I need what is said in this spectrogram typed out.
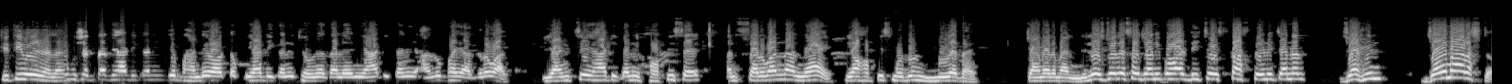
किती वेळ झाला? बघू शकतात या ठिकाणी जे भांडे वाटप या ठिकाणी ठेवण्यात आले आणि या ठिकाणी अनुभाई अग्रवाल यांचे या ठिकाणी ऑफिस आहे आणि सर्वांना न्याय या ऑफिस मधून मिळत आहे. कॅमेरामॅन निलेश डोलेसह जॉनी पवार डी चोवीस तास पेरणी चॅनल जय हिंद जय महाराष्ट्र.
